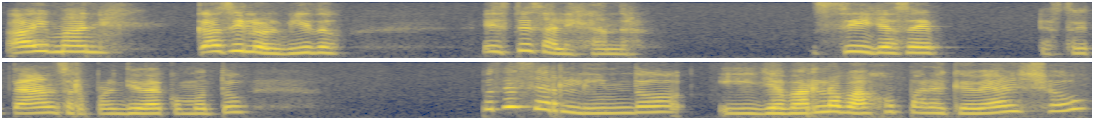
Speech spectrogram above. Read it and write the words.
Ay, Manny, casi lo olvido. Este es Alejandro. Sí, ya sé. Estoy tan sorprendida como tú. ¿Puede ser lindo y llevarlo abajo para que vea el show?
